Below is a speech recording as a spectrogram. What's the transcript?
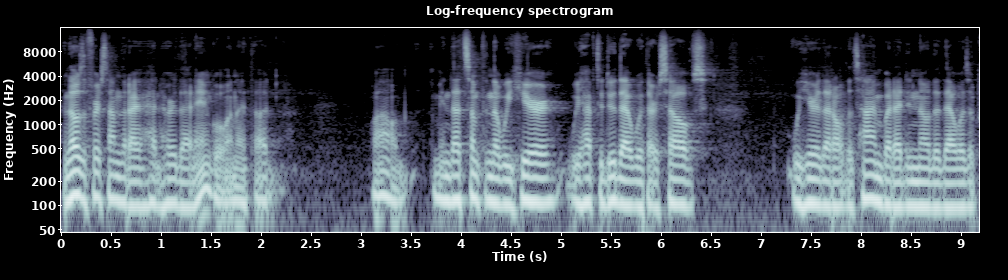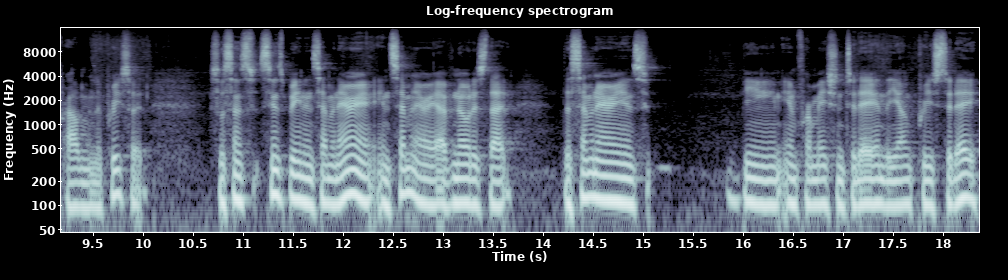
And that was the first time that I had heard that angle. And I thought, wow, I mean, that's something that we hear. We have to do that with ourselves. We hear that all the time, but I didn't know that that was a problem in the priesthood. So since since being in seminary, in seminary, I've noticed that the seminarians being in formation today and the young priests today,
